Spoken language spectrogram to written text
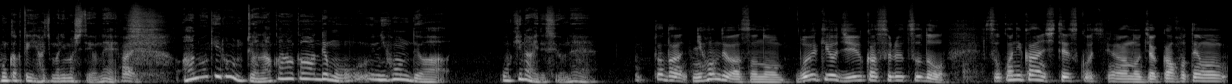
本格的に始まりましたよね、はい、あの議論ってはなかなかでも日本では起きないですよね。ただ日本ではその貿易を自由化する都度そこに関して少しあの若干補填を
